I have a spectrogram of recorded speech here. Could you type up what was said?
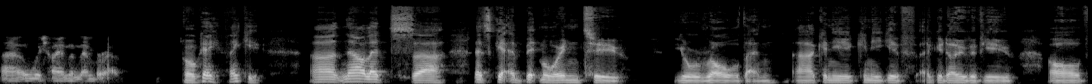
uh, which I am a member of. Okay, thank you. Uh, now let's uh, let's get a bit more into your role. Then, uh, can you can you give a good overview of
